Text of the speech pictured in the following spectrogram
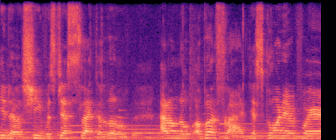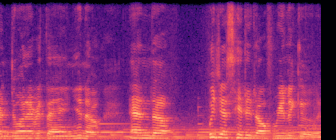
you know, she was just like a little, I don't know, a butterfly, just going everywhere and doing everything, you know. And uh, we just hit it off really good.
